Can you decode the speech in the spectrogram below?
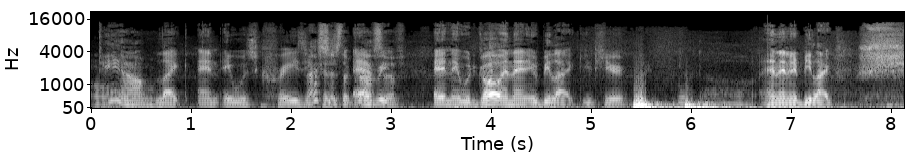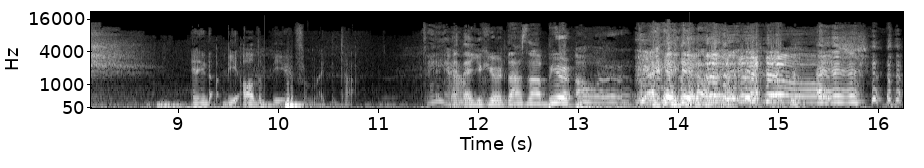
oh. Damn. Like, and it was crazy. That's 'cause just every- aggressive. and it would go, and then it would be like you'd hear, and then it'd be like, shh, and it'd be all the beer from like the top. Damn. And then you hear that's not beer. Oh,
